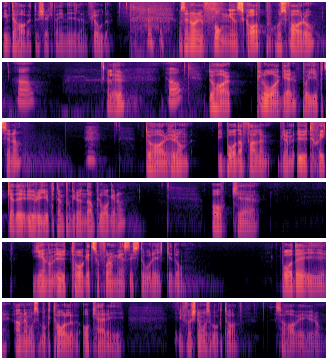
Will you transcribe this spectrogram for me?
Inte havet, ursäkta, i Nilen, floden. Och sen har du en fångenskap hos farao, Ja. eller hur? Ja. Du har plågor på egyptierna. Du har hur de i båda fallen blir de utskickade ur Egypten på grund av plågorna. Och eh, genom uttåget så får de med sig stor rikedom. Både i Andra Mosebok 12 och här i, i Första Mosebok 12 så har vi hur de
